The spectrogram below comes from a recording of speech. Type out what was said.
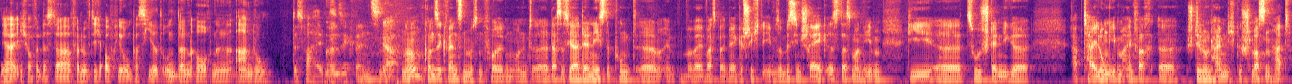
ja, ich hoffe, dass da vernünftig Aufklärung passiert und dann auch eine Ahndung des Verhaltens. Konsequenzen. Ja. Ne? Konsequenzen müssen folgen. Und äh, das ist ja der nächste Punkt, äh, was bei der Geschichte eben so ein bisschen schräg ist, dass man eben die äh, zuständige Abteilung eben einfach äh, still und heimlich geschlossen hat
